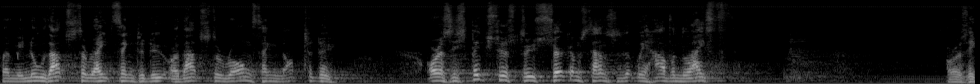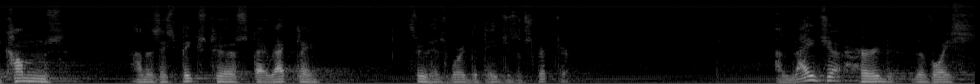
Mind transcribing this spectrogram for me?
when we know that's the right thing to do or that's the wrong thing not to do or as He speaks to us through circumstances that we have in life, or as He comes and as He speaks to us directly through His Word, the pages of Scripture. Elijah heard the voice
